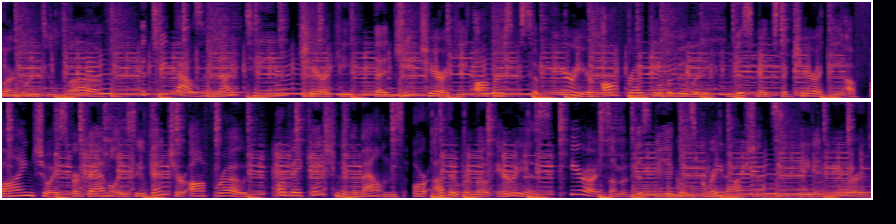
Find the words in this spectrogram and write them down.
You are going to love the 2019 Cherokee. The Jeep Cherokee offers superior off-road capability. This makes the Cherokee a fine choice for families who venture off-road or vacation in the mountains or other remote areas. Here are some of this vehicle's great options. Heated mirrors,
